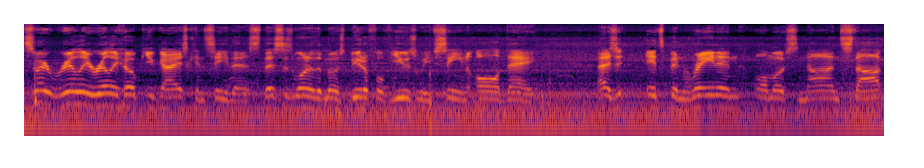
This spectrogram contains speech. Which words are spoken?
So I really, really hope you guys can see this. This is one of the most beautiful views we've seen all day. As it's been raining almost non-stop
